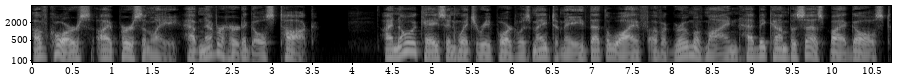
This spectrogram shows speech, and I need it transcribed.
Of course, I, personally, have never heard a ghost talk. I know a case in which a report was made to me that the wife of a groom of mine had become possessed by a ghost.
